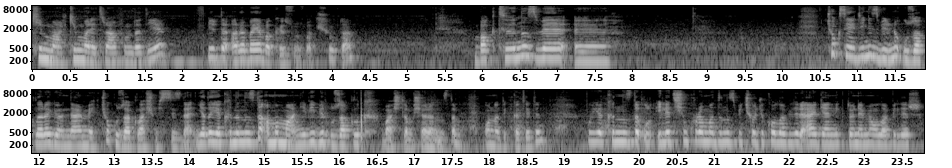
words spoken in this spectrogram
Kim var, kim var etrafımda diye. Bir de arabaya bakıyorsunuz bak şuradan. Baktığınız ve e, çok sevdiğiniz birini uzaklara göndermek, çok uzaklaşmış sizden ya da yakınınızda ama manevi bir uzaklık başlamış aranızda. Ona dikkat edin. Bu yakınınızda iletişim kuramadığınız bir çocuk olabilir, ergenlik dönemi olabilir.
